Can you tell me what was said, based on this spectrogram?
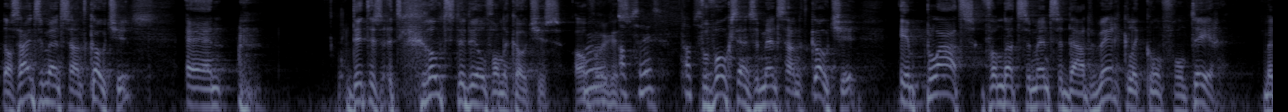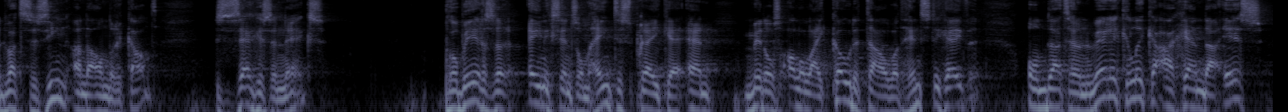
dan zijn ze mensen aan het coachen. En dit is het grootste deel van de coaches, overigens. Mm, absoluut, absoluut. Vervolgens zijn ze mensen aan het coachen. In plaats van dat ze mensen daadwerkelijk confronteren met wat ze zien aan de andere kant, zeggen ze niks. Proberen ze er enigszins omheen te spreken en middels allerlei codetaal wat hints te geven. Omdat hun werkelijke agenda is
